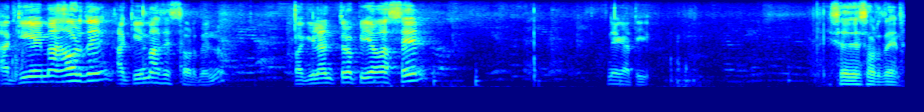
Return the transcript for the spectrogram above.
Aquí hay más orden, aquí hay más desorden, ¿no? Pues aquí la entropía va a ser negativa. Y se desordena.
